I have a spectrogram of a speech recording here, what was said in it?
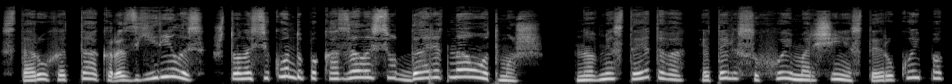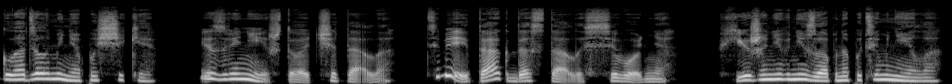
Старуха так разъярилась, что на секунду показалось ударит наотмашь. Но вместо этого Этель сухой морщинистой рукой погладила меня по щеке. «Извини, что отчитала. Тебе и так досталось сегодня». В хижине внезапно потемнело.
